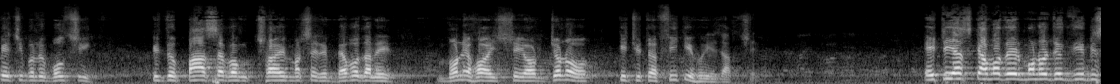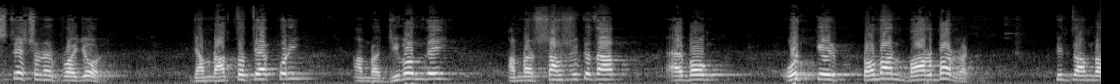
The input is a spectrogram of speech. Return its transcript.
পেয়েছি বলে বলছি। কিন্তু পাঁচ এবং ছয় মাসের ব্যবধানে মনে হয় সেই অর্জনও কিছুটা ফিকি হয়ে যাচ্ছে। এটি আজকে আমাদের মনোযোগ দিয়ে বিশ্লেষণের প্রয়োজন যে আমরা আত্মত্যাগ করি, আমরা জীবন দেই, আমরা সাহসিকতা এবং ঐক্যের প্রমাণ বারবার রাখি, কিন্তু আমরা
